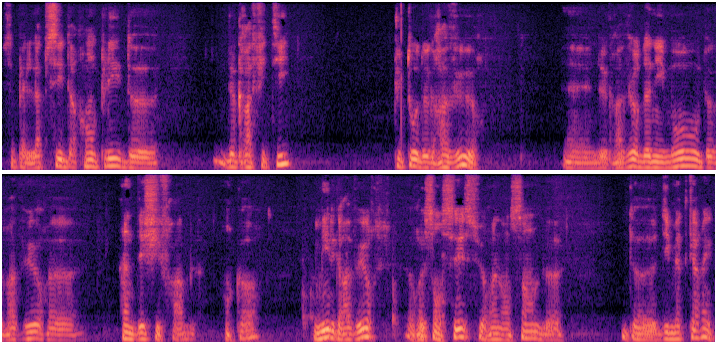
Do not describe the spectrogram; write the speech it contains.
s'appelle l'abside remplie de, de graffiti plutôt de gravures, de gravures d'animaux, de gravures euh, indéchiffrables encore. 1000 gravures recensées sur un ensemble de 10 mètres carrés.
